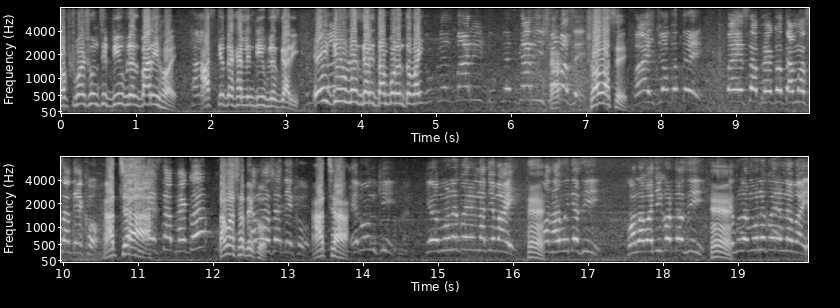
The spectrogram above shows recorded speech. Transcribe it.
সবসময় শুনছি ডিউবলেস বাড়ি হয়। হ্যাঁ। আজকে দেখালেন ডিউবলেস গাড়ি। এই ডিউবলেস গাড়ির দাম বলেন তো ভাই। গাড়ি সব হ্যাঁ, আছে। ভাই জগতে পয়সা ফেকো তামাশা দেখো। আচ্ছা। পয়সা ফেকো তামাশা দেখো। তামাশা দেখো। আচ্ছা। এবং কি? কেউ মনে করেন না যে ভাই হ্যাঁ। কথা কইতাছি গলাবাজি করতাছি হ্যাঁ। এগুলো মনে করেন না ভাই।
